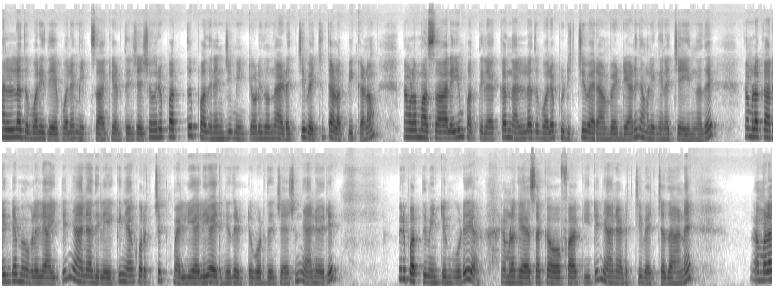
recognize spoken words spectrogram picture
നല്ലതുപോലെ ഇതേപോലെ മിക്സാക്കി എടുത്തതിന് ശേഷം ഒരു പത്ത് പതിനഞ്ച് മിനിറ്റോട് ഇതൊന്ന് അടച്ച് വെച്ച് തിളപ്പിക്കണം. നമ്മളെ മസാലയും പത്തിലൊക്കെ നല്ലതുപോലെ പിടിച്ച് വരാൻ വേണ്ടിയാണ് നമ്മളിങ്ങനെ ചെയ്യുന്നത്. നമ്മളെ കറിന്റെ മുകളിലായിട്ട് ഞാൻ അതിലേക്ക് ഞാൻ കുറച്ച് മല്ലിയാലിയും അരിഞ്ഞത് ഇട്ട് കൊടുത്തതിന് ശേഷം ഞാനൊരു ഒരു പത്ത് മിനിറ്റും കൂടി നമ്മൾ ഗ്യാസൊക്കെ ഓഫാക്കിയിട്ട് ഞാൻ അടച്ച് വെച്ചതാണ്. നമ്മളെ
